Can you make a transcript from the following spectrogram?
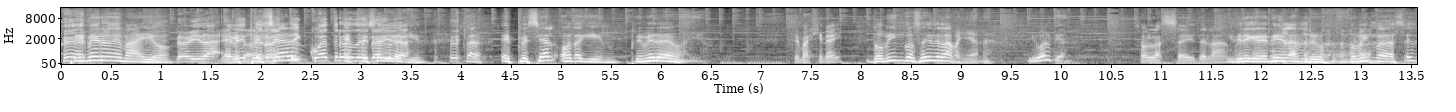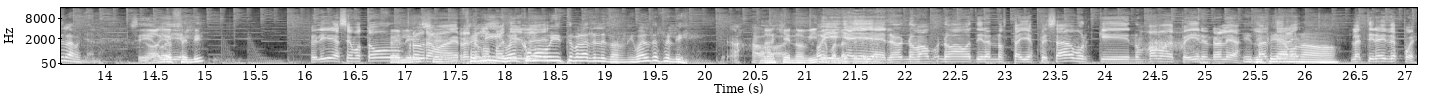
Primero de mayo. Navidad, Ya evento está. 94 de especial Navidad. Otaquín. Claro, especial Otaquín, primero de mayo. ¿Te imagináis? Domingo 6 de la mañana. Igual bien. Son las 6 de la Y tiene que venir el Andrew. Domingo a las 6 de la mañana. Sí, no, oye, yo feliz. Feliz, hacemos todo un Feliz, programa sí. de Feliz, igual como viniste para la Teletón. Igual de feliz. Ajá. No, es que no vine Oye, por la ya, ya, ya, Teletón. no, no vamos, no vamos a tirarnos tallas pesadas porque nos vamos a despedir en realidad. Y Las tiráis, despidámonos. las tiráis después.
